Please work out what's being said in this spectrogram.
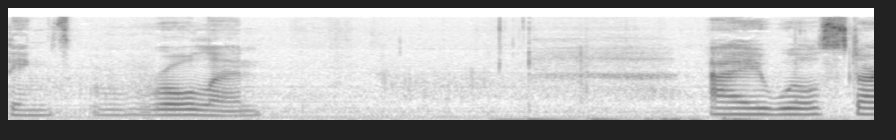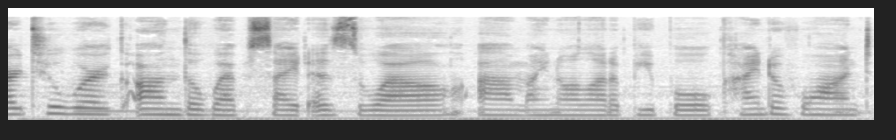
things rolling. I will start to work on the website as well. Um, I know a lot of people kind of want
